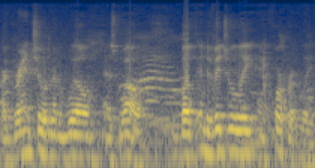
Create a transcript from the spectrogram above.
our grandchildren will as well, both individually and corporately.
